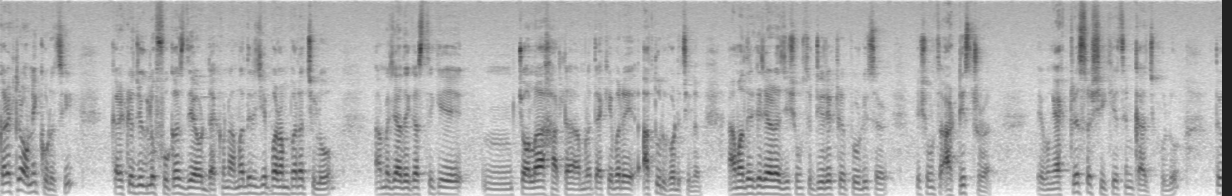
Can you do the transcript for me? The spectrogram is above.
ক্যারেক্টার অনেক করেছি। ক্যারেক্টার যেগুলো ফোকাস দেওয়ার দেখুন আমাদের যে পরম্পরা ছিল আমরা যাদের কাছ থেকে চলা হাঁটা আমরা তো একেবারে আতুর ঘরে ছিলাম। আমাদেরকে যারা যে সমস্ত ডিরেক্টর প্রডিউসার যে সমস্ত আর্টিস্টরা এবং অ্যাক্ট্রেসরা শিখিয়েছেন কাজগুলো। তো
